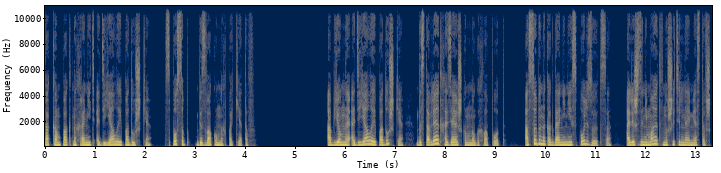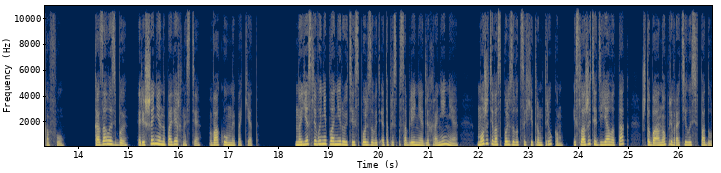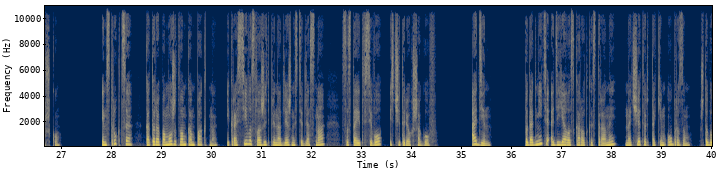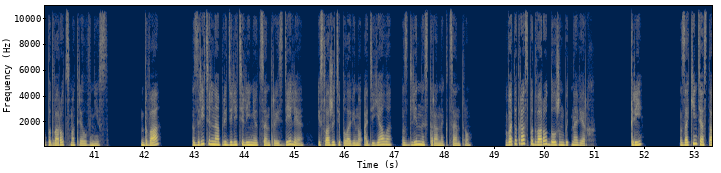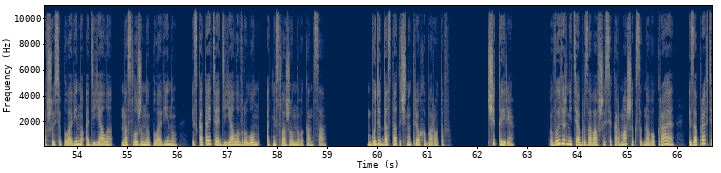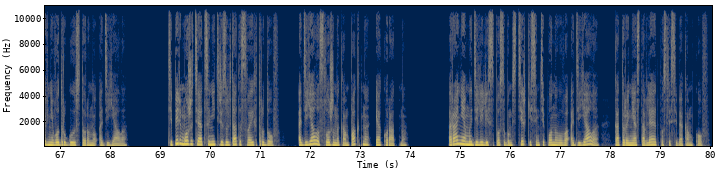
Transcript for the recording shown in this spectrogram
как компактно хранить одеяло и подушки. Способ без вакуумных пакетов. Объемные одеяла и подушки доставляют хозяюшкам много хлопот, особенно когда они не используются, а лишь занимают внушительное место в шкафу. Казалось бы, решение на поверхности – вакуумный пакет. Но если вы не планируете использовать это приспособление для хранения, можете воспользоваться хитрым трюком и сложить одеяло так, чтобы оно превратилось в подушку. Инструкция, которая поможет вам компактно и красиво сложить принадлежности для сна, состоит всего из четырех шагов. 1. Подогните одеяло с короткой стороны на четверть таким образом, чтобы подворот смотрел вниз. 2. Зрительно определите линию центра изделия и сложите половину одеяла с длинной стороны к центру. В этот раз подворот должен быть наверх. 3. Закиньте оставшуюся половину одеяла на сложенную половину и скатайте одеяло в рулон от несложенного конца. Будет достаточно трех оборотов. 4. Выверните образовавшийся кармашек с одного края и заправьте в него другую сторону одеяла. Теперь можете оценить результаты своих трудов. Одеяло сложено компактно и аккуратно. Ранее мы делились способом стирки синтепонового одеяла, который не оставляет после себя комков.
